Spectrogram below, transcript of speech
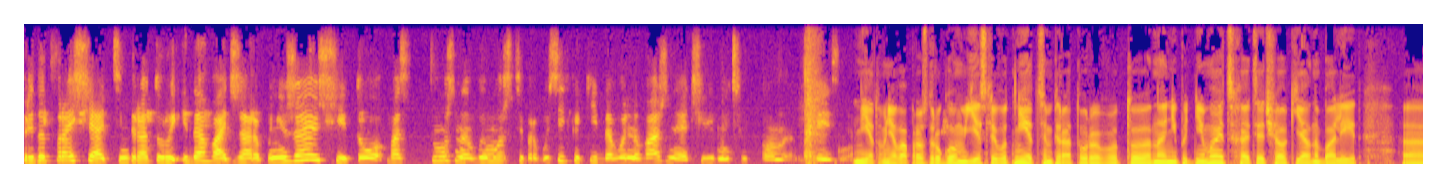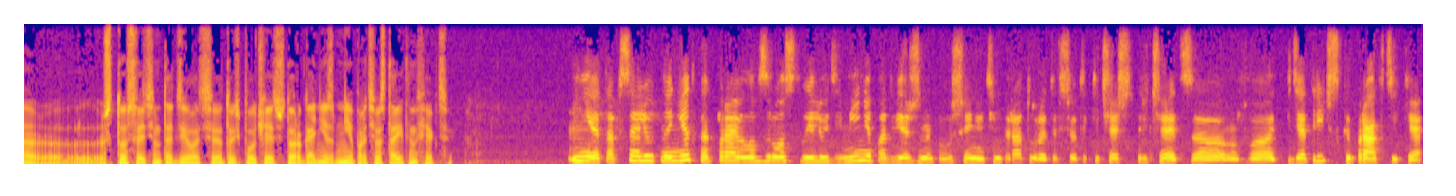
предотвращать температуру и давать жаропонижающие, то возможно, вы можете пропустить какие-то довольно важные очевидные симптомы болезни. Нет, у меня вопрос в другом. Если вот нет температуры, вот она не поднимается, хотя человек явно болеет, э, что с этим-то делать? То есть получается, что организм не противостоит инфекции? Нет, абсолютно нет. Как правило, взрослые люди менее подвержены повышению температуры. Это все-таки чаще встречается в педиатрической практике.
